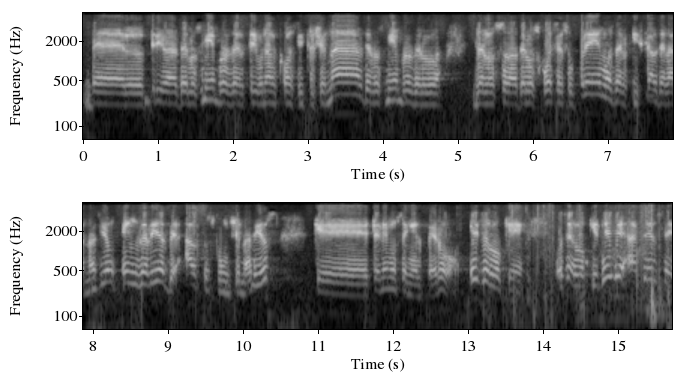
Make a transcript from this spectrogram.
del, de los miembros del Tribunal Constitucional, de los miembros de, los, de los jueces supremos, del fiscal de la Nación, en realidad de altos funcionarios que tenemos en el Perú. Eso es lo que, o sea, lo que debe hacerse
